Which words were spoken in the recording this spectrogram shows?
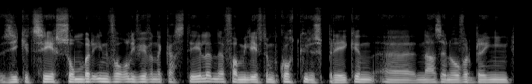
zie ik het zeer somber in voor Olivier van de Kastelen. De familie heeft hem kort kunnen spreken eh, na zijn overbrenging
